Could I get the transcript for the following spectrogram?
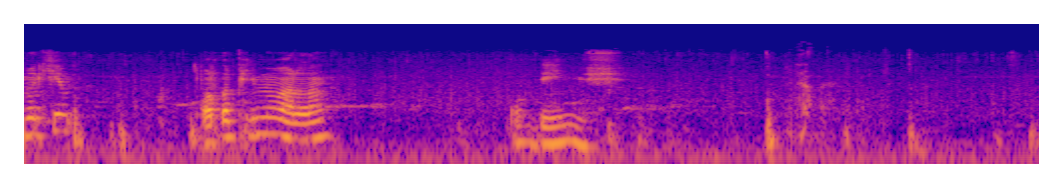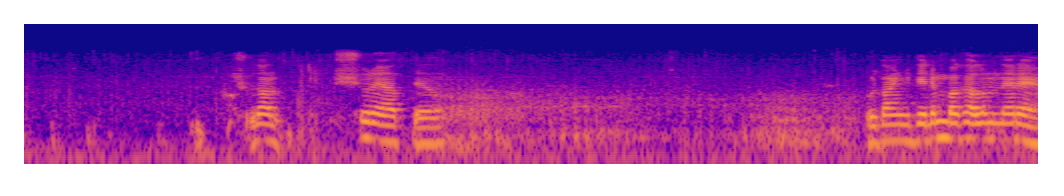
Dur bakayım. Orada pil mi var lan? O değilmiş. Şuradan şuraya atlayalım. Buradan gidelim bakalım nereye.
